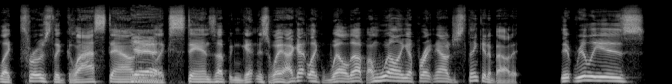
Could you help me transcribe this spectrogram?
like throws the glass down and he like stands up and get in his way, I got like welled up. I'm welling up right now just thinking about it. It really is.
